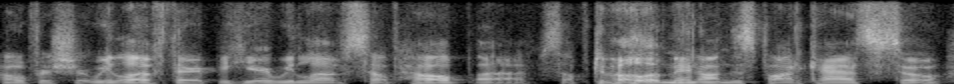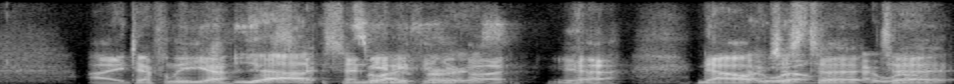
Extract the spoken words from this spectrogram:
Oh, for sure. We love therapy here. We love self help, uh, self development on this podcast. So I definitely, yeah, Yeah, se- send so me anything you got. Yeah. Now, just to, to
